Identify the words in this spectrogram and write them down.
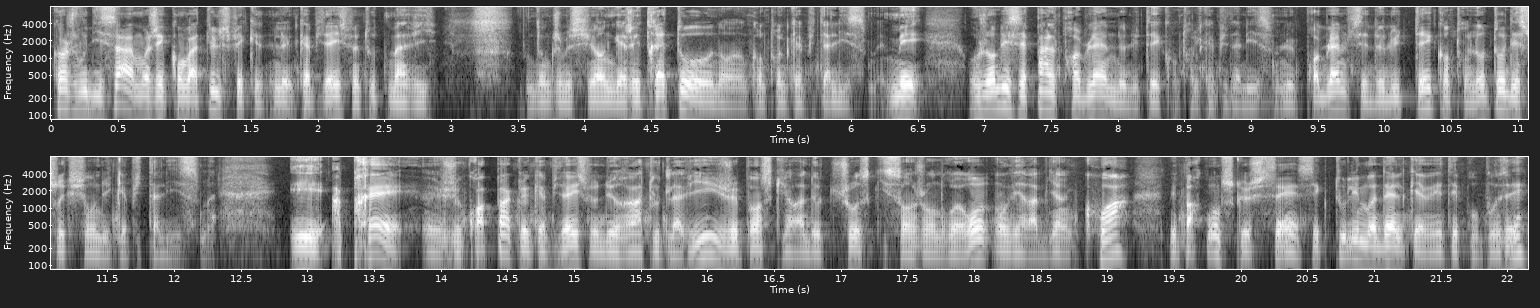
Quand je vous dis ça, moi j'ai combattu le, capitalisme toute ma vie. Donc je me suis engagé très tôt contre le capitalisme. Mais aujourd'hui, ce n'est pas le problème de lutter contre le capitalisme. Le problème, c'est de lutter contre l'autodestruction du capitalisme. Et après, je ne crois pas que le capitalisme durera toute la vie. Je pense qu'il y aura d'autres choses qui s'engendreront. On verra bien quoi. Mais par contre, ce que je sais, c'est que tous les modèles qui avaient été proposés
